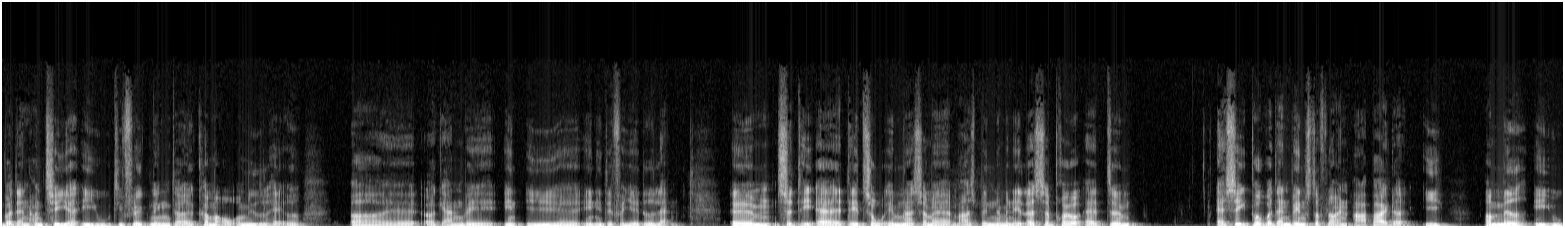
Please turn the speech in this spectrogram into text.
hvordan håndterer EU de flygtninge, der kommer over Middelhavet, og, øh, og gerne vil ind i, øh, ind i det forjættede land. Øh, så det er, det er to emner, som er meget spændende, men ellers så prøv at... Øh, at se på, hvordan venstrefløjen arbejder i og med EU.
